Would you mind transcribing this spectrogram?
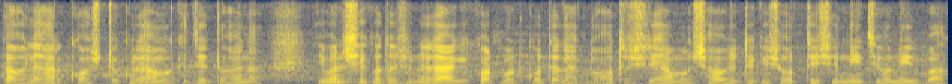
তাহলে আর কষ্ট করে আমাকে যেতে হয় না। ইভান সে কথা শুনে রাগে কটমট করতে লাগল অতসী এমন সাহস দেখে সত্যি সে নিজেও নির্বাক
